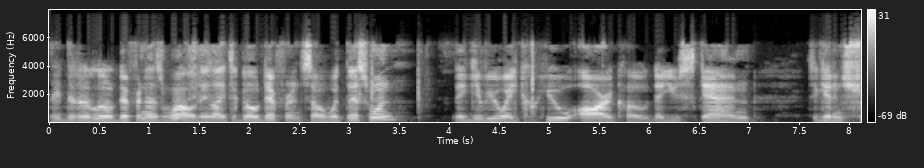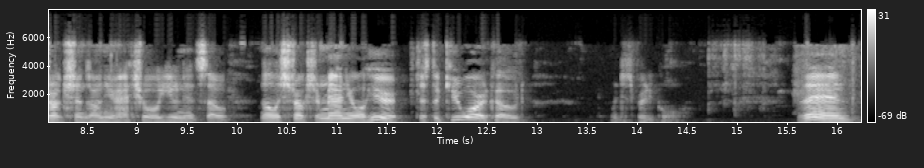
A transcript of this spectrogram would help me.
they did it a little different as well. They like to go different. So with this one they give you a QR code that you scan to get instructions on your actual unit. So no instruction manual here just a QR code which is pretty cool. Then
